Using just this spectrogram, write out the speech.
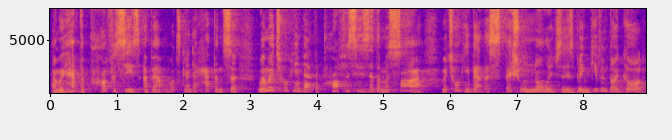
And we have the prophecies about what's going to happen. So when we're talking about the prophecies of the Messiah, we're talking about the special knowledge that has been given by God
